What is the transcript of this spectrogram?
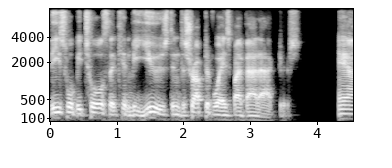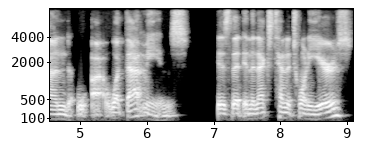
these will be tools that can be used in disruptive ways by bad actors. And uh, what that means is that in the next 10 to 20 years,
